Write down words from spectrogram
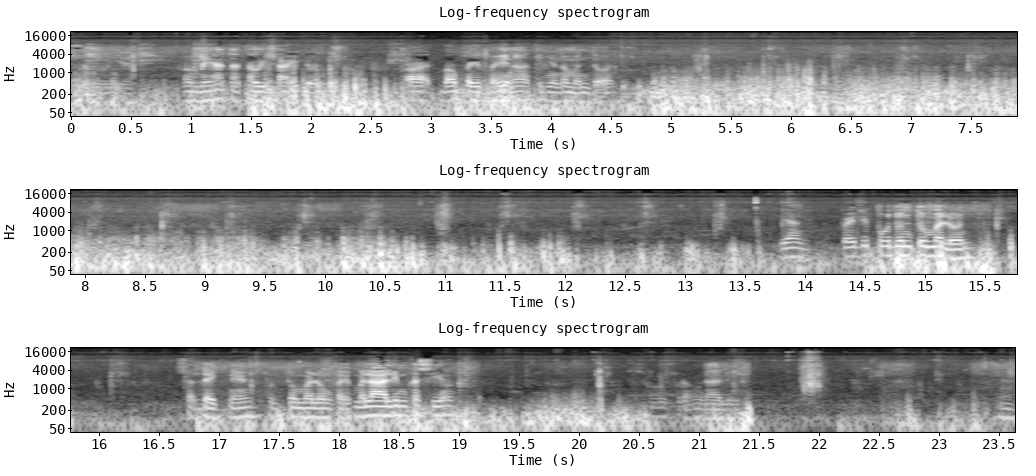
So yan. Mamaya tatawid tayo doon. At babaybayin natin yan naman doon. Yan. Pwede po doon tumalon. Sa dike na yun. Pag tumalon kayo. Malalim kasi yun. Sobrang lalim. Yan.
